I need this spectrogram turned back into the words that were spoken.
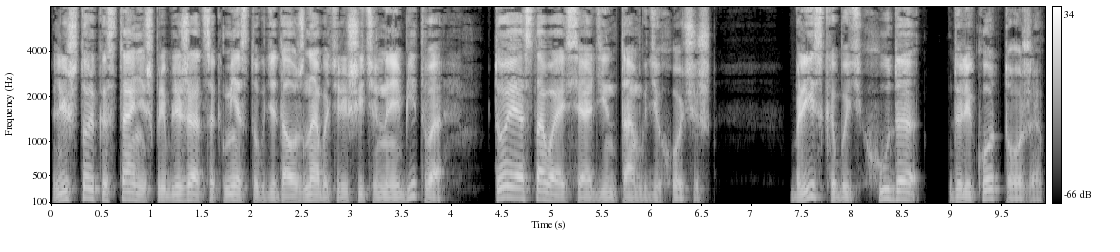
Лишь только станешь приближаться к месту, где должна быть решительная битва, то и оставайся один там, где хочешь. Близко быть худо, далеко тоже.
